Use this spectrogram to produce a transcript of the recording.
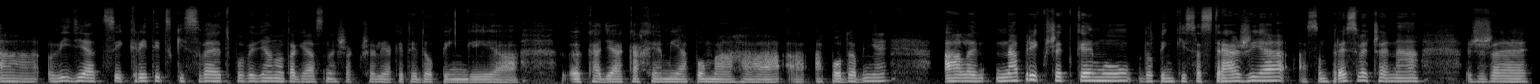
a vidiaci kritický svet povedia, no tak jasné, však všelijaké tie dopingy a e, kadejaká chémia pomáha a, a podobne. Ale napriek všetkému dopinky sa strážia a som presvedčená, že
